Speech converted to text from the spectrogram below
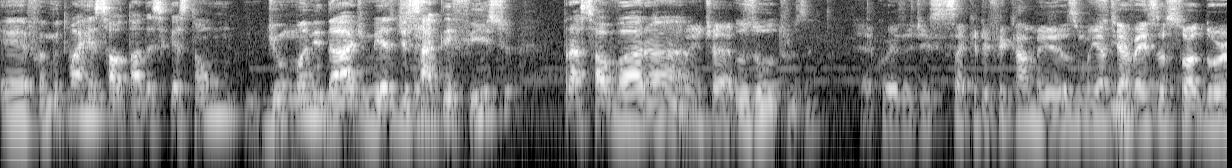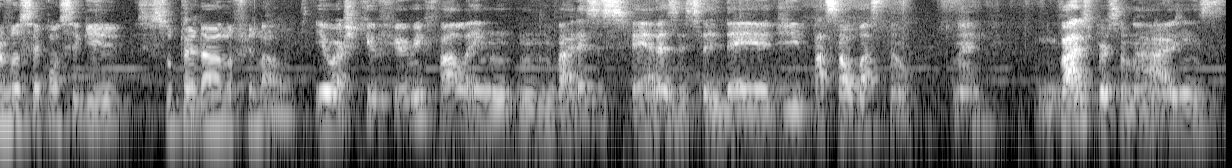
é, foi muito mais ressaltado essa questão de humanidade mesmo, de Sim. sacrifício para salvar a- é. os outros, né? É coisa de se sacrificar mesmo e Sim. através da sua dor você conseguir se superar no final. Eu acho que o filme fala em, em várias esferas essa ideia de passar o bastão, né? Em vários personagens,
